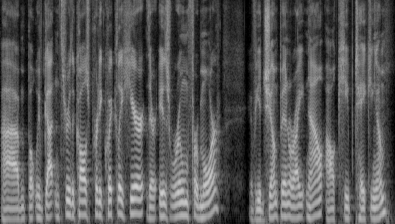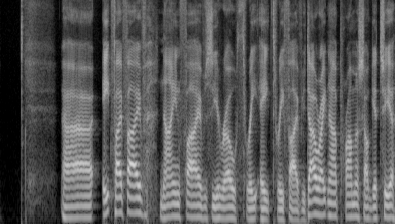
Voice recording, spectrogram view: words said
um, but we've gotten through the calls pretty quickly here. There is room for more. If you jump in right now, I'll keep taking them. Uh, 855 950 3835. You dial right now, promise I'll get to you.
